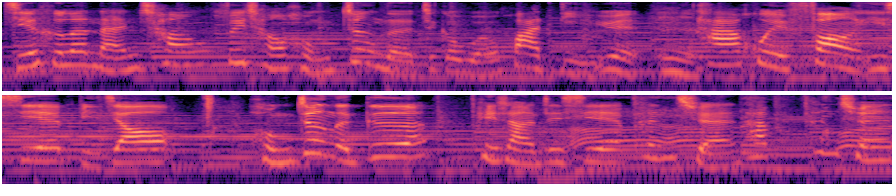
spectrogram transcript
结合了南昌非常宏正的这个文化底蕴，嗯，它会放一些比较。红正的歌配上这些喷泉，它喷泉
